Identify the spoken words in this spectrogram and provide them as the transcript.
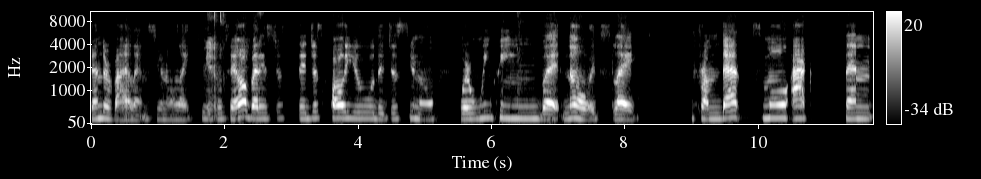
gender violence you know like yeah. people say oh but it's just they just call you they just you know we're weeping but no it's like from that small act then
